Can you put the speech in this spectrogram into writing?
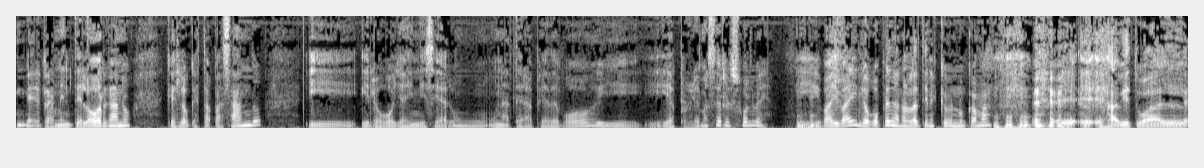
eh, realmente el órgano, qué es lo que está pasando, y, y luego ya iniciar una terapia de voz y, y el problema se resuelve. Y bye bye, logopeda, no la tienes que ver nunca más. Eh, eh, es habitual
